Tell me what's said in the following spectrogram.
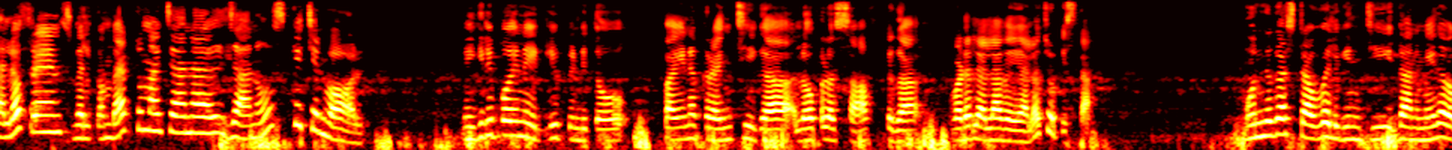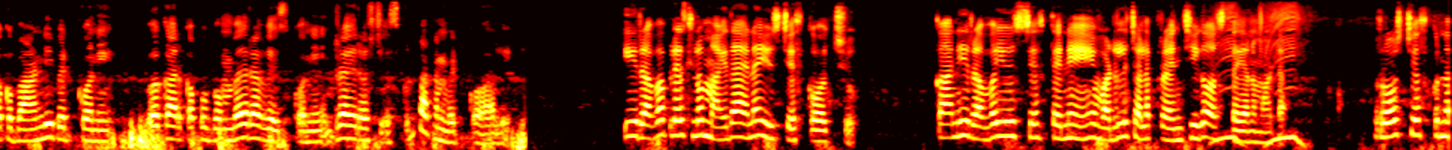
Hello friends welcome back to my channel Janu's kitchen world మిగిలిపోయిన ఇడ్లీ పిండితో పైన క్రంచీగా లోపల సాఫ్ట్గా వడలు ఎలా వేయాలో చూపిస్తా. ముందుగా స్టవ్ వెలిగించి దాని మీద ఒక బాండీ పెట్టుకొని ఒక అరకప్పు బొంబాయి రవ్వ వేసుకొని డ్రై రోస్ట్ చేసుకుని పక్కన పెట్టుకోవాలి. ఈ రవ్వ ప్లేస్లో మైదా అయినా యూజ్ చేసుకోవచ్చు. కానీ రవ్వ యూజ్ చేస్తేనే వడలు చాలా క్రంచీగా వస్తాయి అన్నమాట రోస్ట్ చేసుకున్న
